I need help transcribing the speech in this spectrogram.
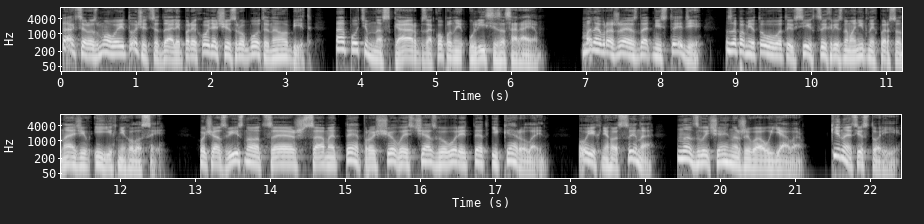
Так ця розмова і точиться далі, переходячи з роботи на обід, а потім на скарб, закопаний у лісі за сараєм. Мене вражає здатність Теді запам'ятовувати всіх цих різноманітних персонажів і їхні голоси. Хоча, звісно, це ж саме те, про що весь час говорять Тед і Керолайн, у їхнього сина надзвичайно жива уява. Кінець історії.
